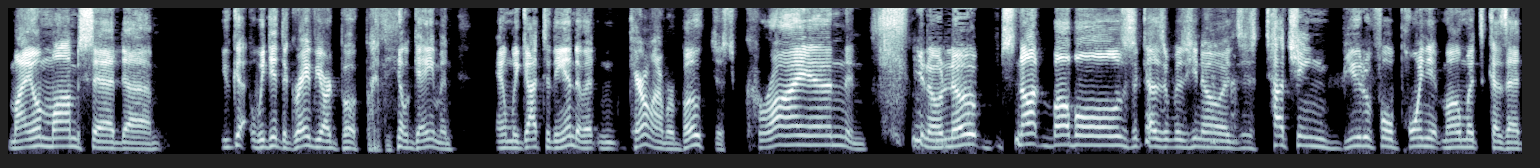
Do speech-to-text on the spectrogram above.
my own mom said, uh, "You got." We did the Graveyard Book by Neil Gaiman, and we got to the end of it and carol and i were both just crying and you know no snot bubbles because it was you know it's just touching beautiful poignant moments because that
